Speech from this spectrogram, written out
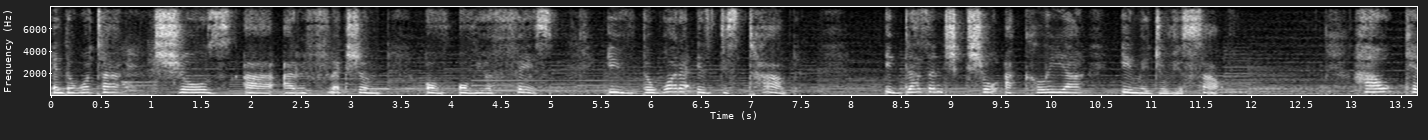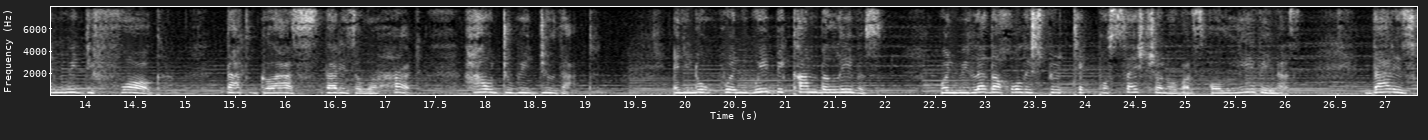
and the water shows a, a reflection of, of your face, if the water is disturbed, it doesn't show a clear image of yourself. How can we defog that glass that is our heart? How do we do that? And you know, when we become believers, when we let the Holy Spirit take possession of us or live in us, that is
